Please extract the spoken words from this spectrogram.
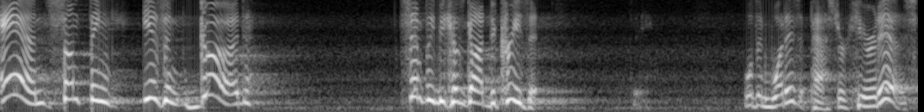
And something isn't good simply because God decrees it. Well, then what is it, Pastor? Here it is.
